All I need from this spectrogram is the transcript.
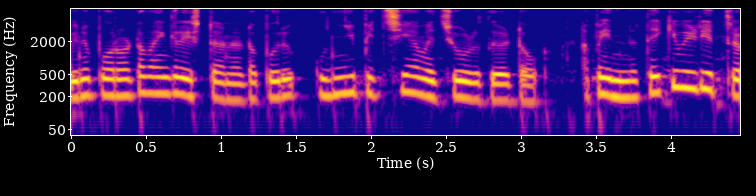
പിന്നെ പൊറോട്ട ഭയങ്കര ഇഷ്ടമാണ് കേട്ടോ. അപ്പോൾ ഒരു കുഞ്ഞി പിച്ച് ഞാൻ വെച്ചു കൊടുത്തു കേട്ടോ. അപ്പോൾ ഇന്നത്തേക്ക് വീഡിയോ ഇത്ര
